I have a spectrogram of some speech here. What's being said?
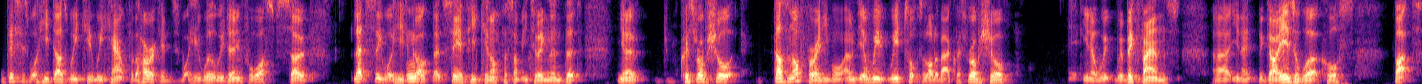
this is what he does week in week out for the Hurricanes. What he will be doing for Wasps. So Let's see what he's got. Let's see if he can offer something to England that you know Chris Robshaw doesn't offer anymore. And you know, we we've talked a lot about Chris Robshaw. You know, we, are big fans. Uh, you know, the guy is a workhorse, but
